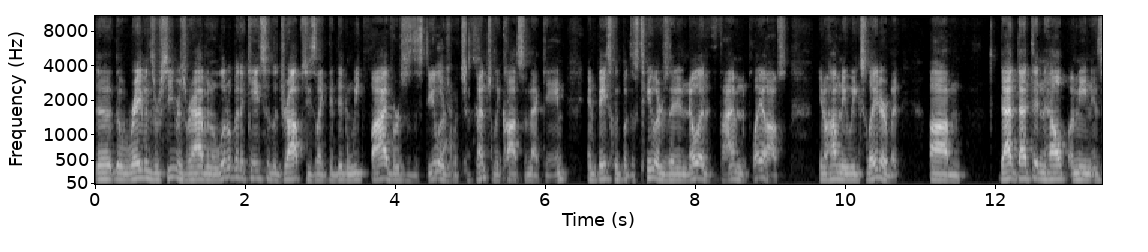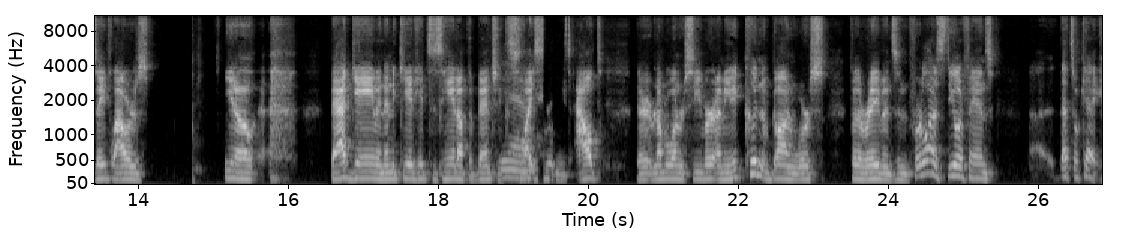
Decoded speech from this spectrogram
the the Ravens receivers were having a little bit of case of the dropsies like they did in week five versus the Steelers, which essentially cost them that game and basically put the Steelers, they didn't know it at the time in the playoffs, you know, how many weeks later. But um, that that didn't help. I mean, Zay Flowers, you know, bad game, and then the kid hits his hand off the bench and yeah. slices it and he's out. Their number one receiver. I mean, it couldn't have gone worse for the Ravens. And for a lot of Steeler fans, uh, that's okay.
